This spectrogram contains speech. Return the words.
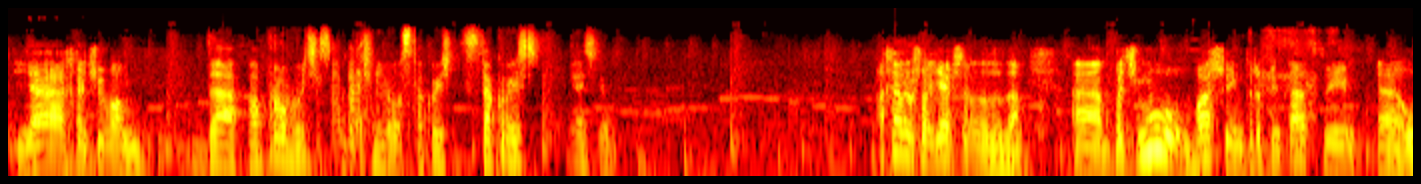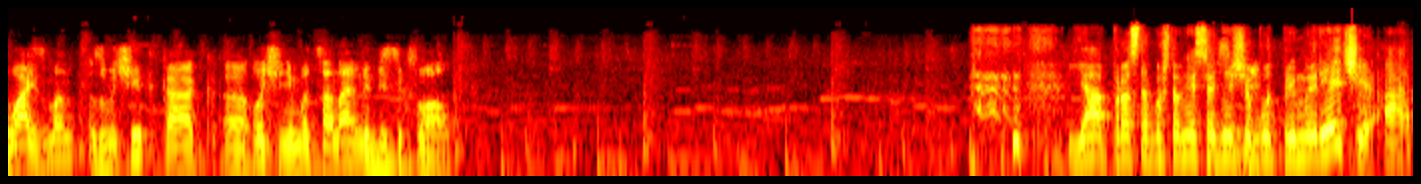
я хочу вам... да, попробуйте задать мне его с такой, с такой связью. А, хорошо, я все равно задам. А, почему в вашей интерпретации э, Уайзман звучит как э, очень эмоциональный бисексуал? Я просто, потому что у меня сегодня Спасибо. еще будут прямые речи, а,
